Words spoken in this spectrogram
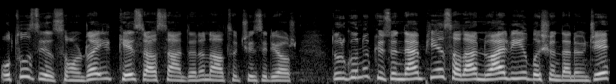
30 yıl sonra ilk kez rastlandığının altı çiziliyor. Durgunluk yüzünden piyasalar Noel ve yılbaşından önce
